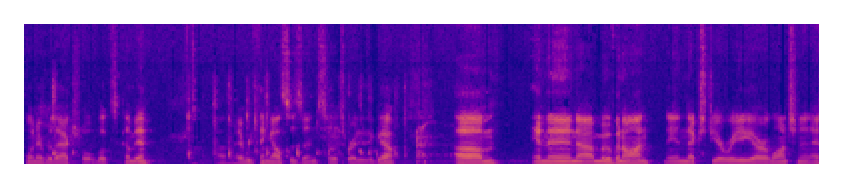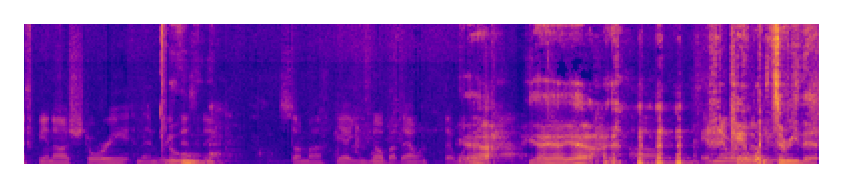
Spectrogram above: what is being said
whenever the actual books come in. Uh, everything else is in, so it's ready to go. Um, and then uh, moving on, and next year we are launching an espionage story, and then revisiting some. Uh, yeah, you know about that one. That one. Yeah, yeah, yeah, yeah. Um, and then we're Can't gonna- wait to read that.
